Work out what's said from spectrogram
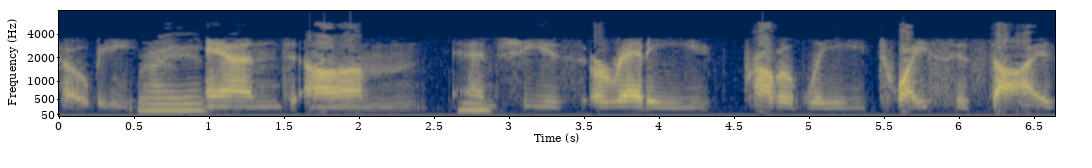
Toby, Right. and um, and she's already probably twice his size,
